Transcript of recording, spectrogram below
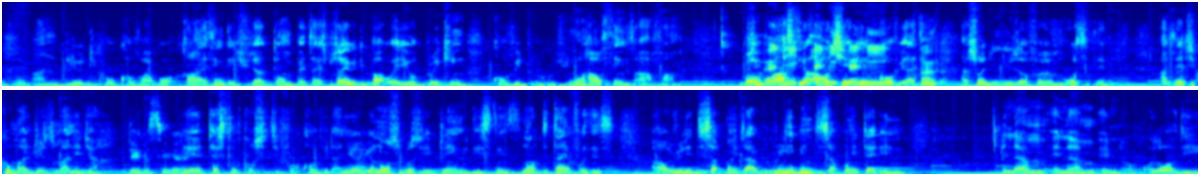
Mm-hmm. and blew the whole cover. But I think they should have done better, especially with the part where you're breaking COVID rules. You know how things are, fam. But People are any- still out any- here any- getting COVID. I think uh, I saw the news of um, what's his name, Atletico Madrid's manager, Diego Simeone. yeah, testing positive for COVID, and you're, you're not supposed to be playing with these things. It's not the time for this. I was really disappointed. I've really been disappointed in in um in um in a lot of the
